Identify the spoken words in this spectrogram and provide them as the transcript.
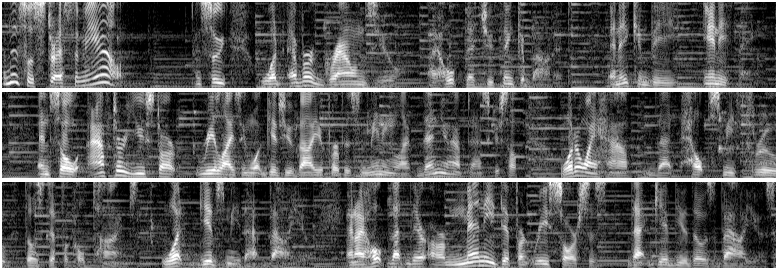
And this was stressing me out. And so, whatever grounds you, I hope that you think about it. And it can be anything. And so, after you start realizing what gives you value, purpose, and meaning in life, then you have to ask yourself, what do I have that helps me through those difficult times? What gives me that value? And I hope that there are many different resources that give you those values.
